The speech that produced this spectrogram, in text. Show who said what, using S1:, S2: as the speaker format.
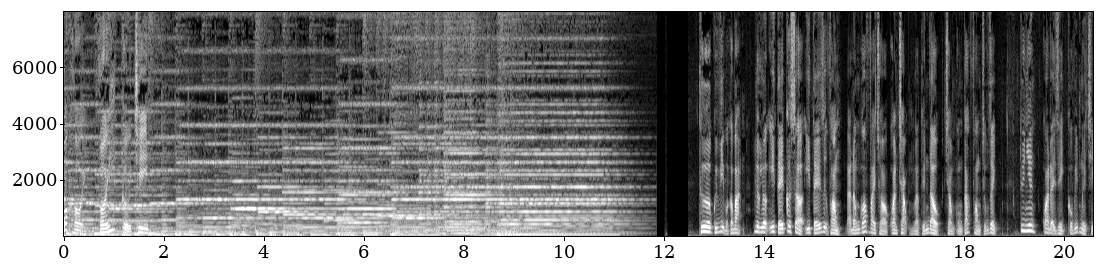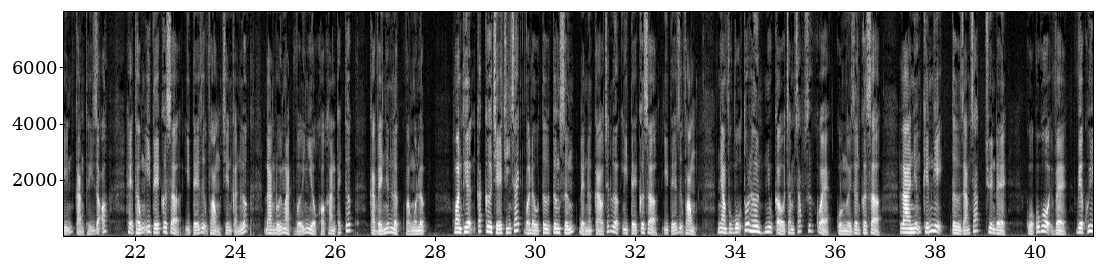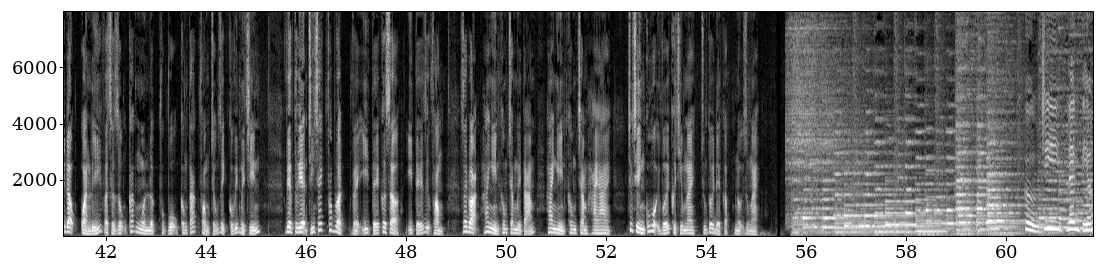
S1: Quốc hội với cử tri. Thưa quý vị và các bạn, lực lượng y tế cơ sở y tế dự phòng đã đóng góp vai trò quan trọng là tuyến đầu trong công tác phòng chống dịch. Tuy nhiên, qua đại dịch COVID-19 càng thấy rõ, hệ thống y tế cơ sở, y tế dự phòng trên cả nước đang đối mặt với nhiều khó khăn thách thức cả về nhân lực và nguồn lực hoàn thiện các cơ chế chính sách và đầu tư tương xứng để nâng cao chất lượng y tế cơ sở, y tế dự phòng, nhằm phục vụ tốt hơn nhu cầu chăm sóc sức khỏe của người dân cơ sở là những kiến nghị từ giám sát chuyên đề của Quốc hội về việc huy động, quản lý và sử dụng các nguồn lực phục vụ công tác phòng chống dịch COVID-19, việc thực hiện chính sách pháp luật về y tế cơ sở, y tế dự phòng giai đoạn 2018-2022. Chương trình Quốc hội với cử tri hôm nay, chúng tôi đề cập nội dung này.
S2: Cử tri lên tiếng.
